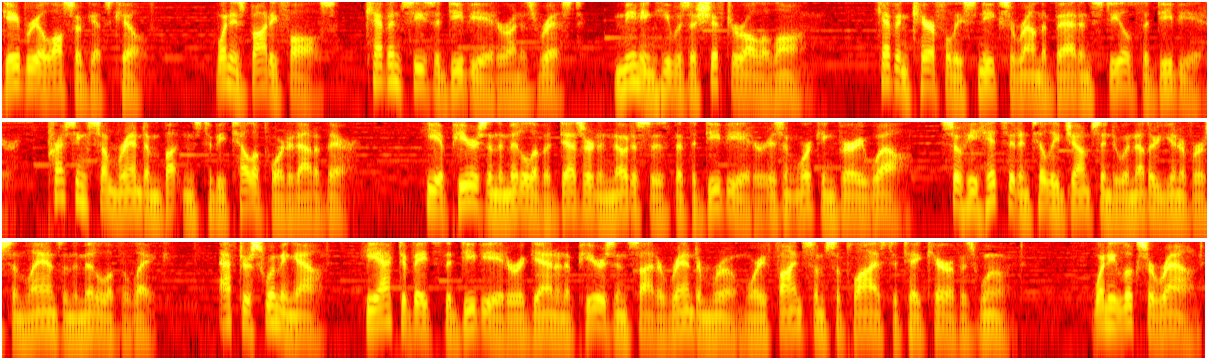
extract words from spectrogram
Gabriel also gets killed. When his body falls, Kevin sees a deviator on his wrist, meaning he was a shifter all along. Kevin carefully sneaks around the bed and steals the deviator, pressing some random buttons to be teleported out of there. He appears in the middle of a desert and notices that the deviator isn't working very well, so he hits it until he jumps into another universe and lands in the middle of the lake. After swimming out, he activates the deviator again and appears inside a random room where he finds some supplies to take care of his wound. When he looks around,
